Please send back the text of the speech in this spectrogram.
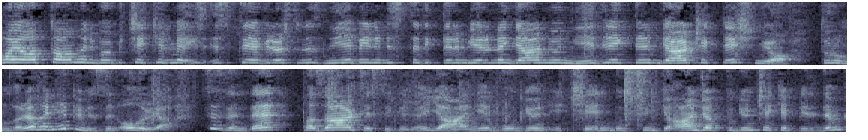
hayattan hani böyle bir çekilme is- isteyebilirsiniz. Niye benim istediklerim yerine gelmiyor? Niye dileklerim gerçekleşmiyor? Durumları hani hepimizin olur ya. Sizin de pazartesi günü yani bugün için bu çünkü ancak bugün çekebildim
